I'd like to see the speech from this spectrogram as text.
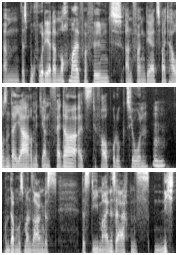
Ähm, das Buch wurde ja dann nochmal verfilmt, Anfang der 2000er Jahre mit Jan Fedder als TV-Produktion. Mhm. Und da muss man sagen, dass dass die meines Erachtens nicht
